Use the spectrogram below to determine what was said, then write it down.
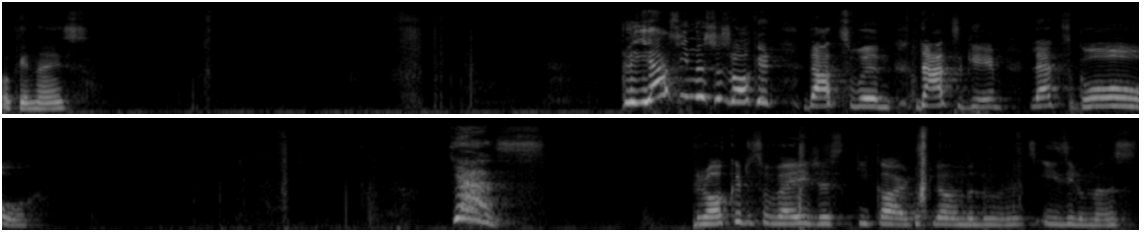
Okay, nice. Rocket. That's win. That's game. Let's go. Yes. Rocket is a very risky card to play on balloon. It's easy to miss.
